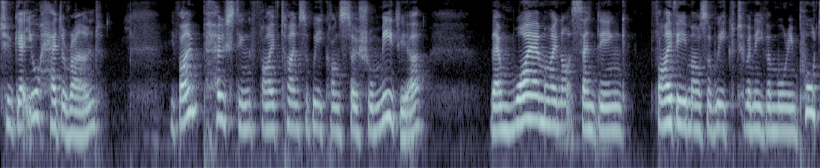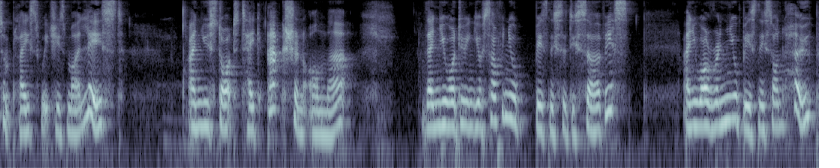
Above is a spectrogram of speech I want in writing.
to get your head around if I'm posting five times a week on social media, then why am I not sending five emails a week to an even more important place, which is my list? And you start to take action on that, then you are doing yourself and your business a disservice and you are running your business on hope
